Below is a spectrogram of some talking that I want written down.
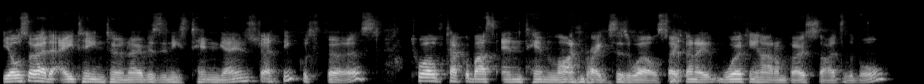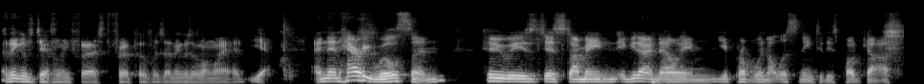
He also had 18 turnovers in his 10 games, which I think was first. 12 tackle busts and 10 line breaks as well. So yeah. kind of working hard on both sides of the ball. I think it was definitely first for Pilfers. I think it was a long way ahead. Yeah. And then Harry Wilson, who is just, I mean, if you don't know him, you're probably not listening to this podcast.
